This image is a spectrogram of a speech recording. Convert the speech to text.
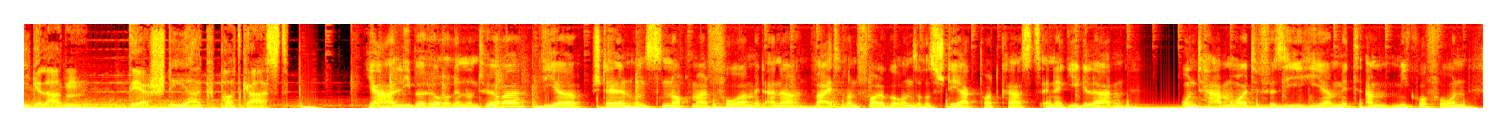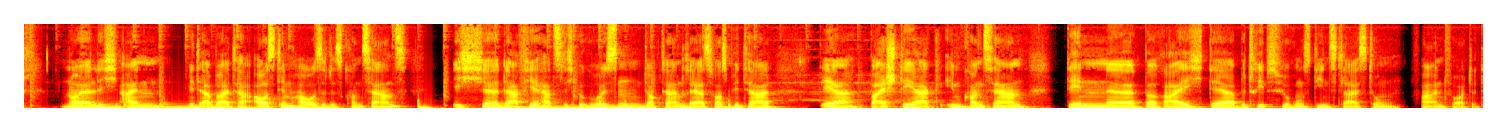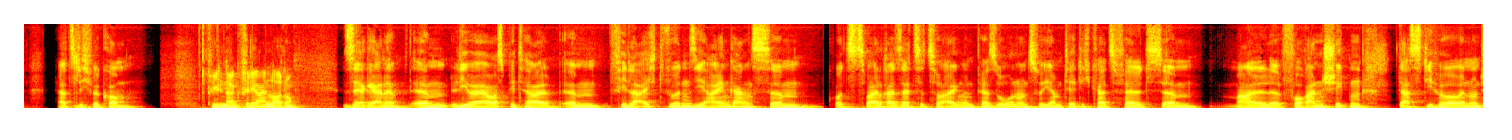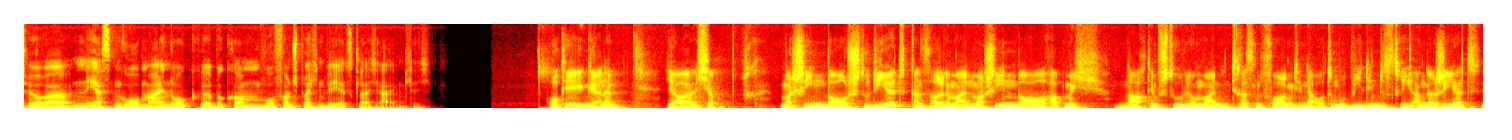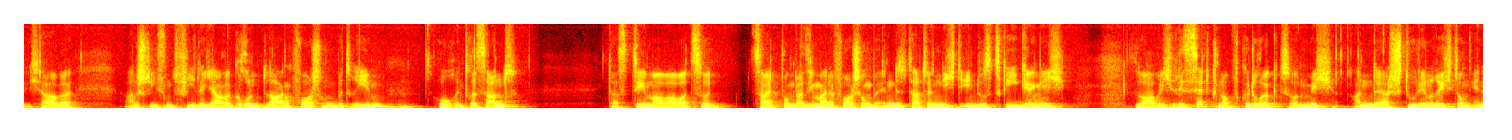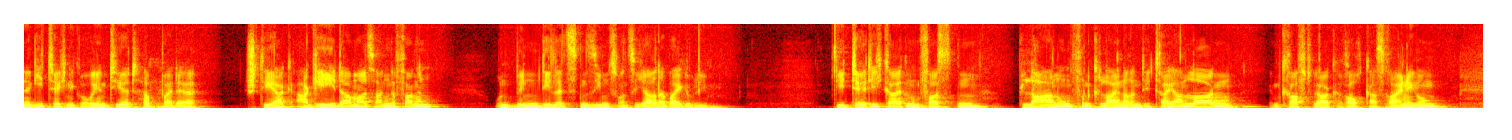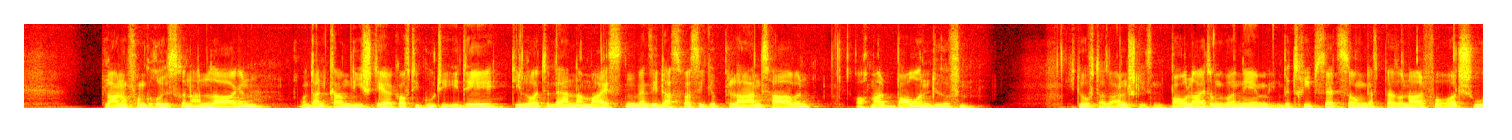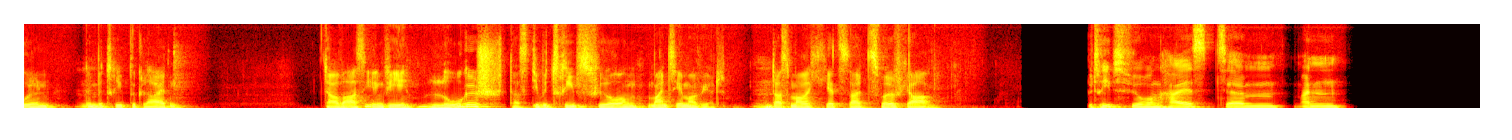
Energiegeladen, der STEAG Podcast. Ja, liebe Hörerinnen und Hörer, wir stellen uns nochmal vor mit einer weiteren Folge unseres STEAG Podcasts Energiegeladen und haben heute für Sie hier mit am Mikrofon neuerlich einen Mitarbeiter aus dem Hause des Konzerns. Ich äh, darf hier herzlich begrüßen Dr. Andreas Hospital, der bei STEAG im Konzern den äh, Bereich der Betriebsführungsdienstleistungen verantwortet. Herzlich willkommen. Vielen Dank für die Einladung. Sehr gerne. Ähm, lieber Herr Hospital, ähm, vielleicht würden Sie eingangs ähm, kurz zwei, drei Sätze zur eigenen Person und zu Ihrem Tätigkeitsfeld ähm, mal äh, voranschicken, dass die Hörerinnen und Hörer einen ersten groben Eindruck äh, bekommen, wovon sprechen wir jetzt gleich eigentlich. Okay, gerne. Ja, ich habe Maschinenbau studiert, ganz allgemein Maschinenbau, habe mich nach dem Studium meinen Interessen folgend in der Automobilindustrie engagiert. Ich habe anschließend viele Jahre Grundlagenforschung betrieben, hochinteressant. Das Thema war aber zu Zeitpunkt, als ich meine Forschung beendet hatte, nicht industriegängig. So habe ich Reset-Knopf gedrückt und mich an der Studienrichtung Energietechnik orientiert, habe bei der STEAG AG damals angefangen und bin die letzten 27 Jahre dabei geblieben. Die Tätigkeiten umfassten Planung von kleineren Detailanlagen im Kraftwerk, Rauchgasreinigung, Planung von größeren Anlagen. Und dann kam die Stärke auf die gute Idee, die Leute lernen am meisten, wenn sie das, was sie geplant haben, auch mal bauen dürfen. Ich durfte also anschließend Bauleitung übernehmen, in Betriebssetzung, das Personal vor Ort schulen und den Betrieb begleiten. Da war es irgendwie logisch, dass die Betriebsführung mein Thema wird. Und das mache ich jetzt seit zwölf Jahren. Betriebsführung heißt, ähm, man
